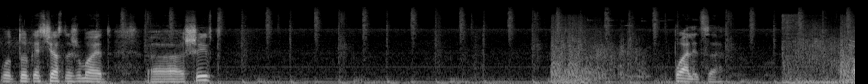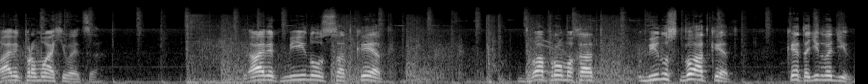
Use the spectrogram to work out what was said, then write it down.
вот только сейчас нажимает э, Shift. Палится. Авик промахивается. Авик минус от Кэт. Два промаха от... Минус два от Кэт. Кэт один в один.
